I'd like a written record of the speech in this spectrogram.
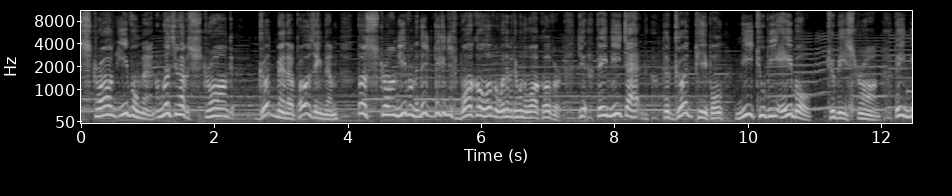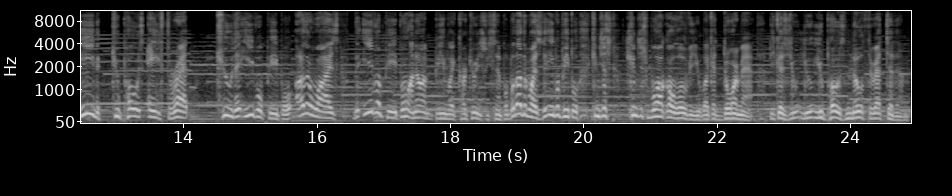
strong evil men, unless you have strong good men opposing them, those strong evil men, they, they can just walk all over whatever they want to walk over. They need to, ha- the good people need to be able to be strong. They need to pose a threat to the evil people. Otherwise, the evil people, I know I'm being like cartoonishly simple, but otherwise the evil people can just can just walk all over you like a doormat because you, you, you pose no threat to them.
